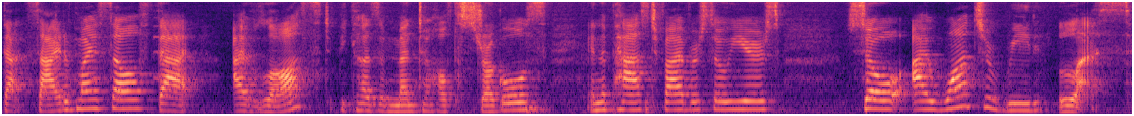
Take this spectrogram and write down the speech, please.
that side of myself that I've lost because of mental health struggles in the past five or so years. So I want to read less.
